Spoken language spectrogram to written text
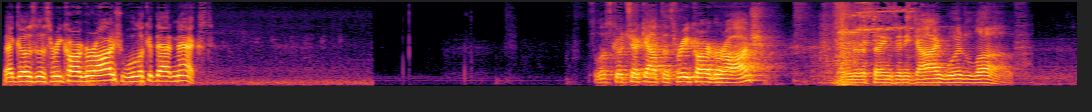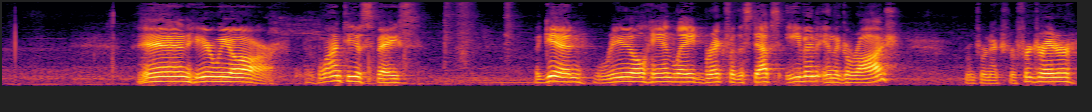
That goes to the three car garage. We'll look at that next. So let's go check out the three car garage. One of the things any guy would love. And here we are. Plenty of space. Again, real hand-laid brick for the steps, even in the garage. Room for an extra refrigerator.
